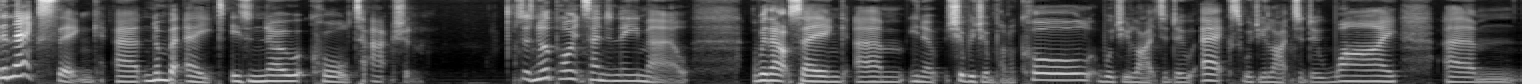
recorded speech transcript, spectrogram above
The next thing, uh, number eight, is no call to action. So there's no point sending an email without saying, um, you know, should we jump on a call? Would you like to do X? Would you like to do Y? Um,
